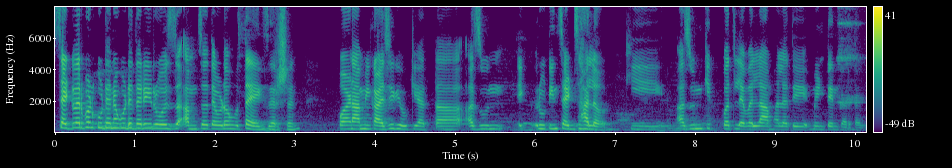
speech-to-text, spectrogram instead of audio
सेटवर पण कुठे ना कुठेतरी रोज आमचं तेवढं होतं एक्झर्शन पण आम्ही काळजी घेऊ की आता अजून एक रुटीन सेट झालं की अजून कितपत लेवलला आम्हाला ते मेंटेन करता येईल.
